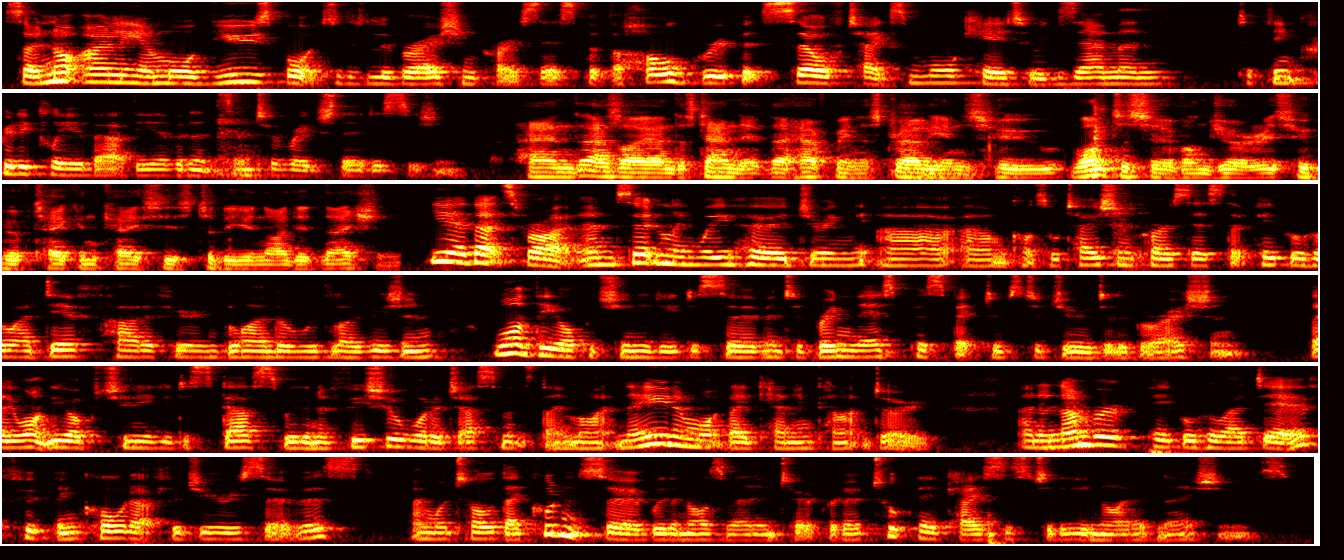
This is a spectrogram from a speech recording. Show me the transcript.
So not only are more views brought to the deliberation process, but the whole group itself takes more care to examine, to think critically about the evidence, and to reach their decision. And as I understand it, there have been Australians who want to serve on juries who have taken cases to the United Nations. Yeah, that's right. And certainly we heard during our um, consultation process that people who are deaf, hard of hearing, blind, or with low vision want the opportunity to serve and to bring their perspectives to jury deliberation. They want the opportunity to discuss with an official what adjustments they might need and what they can and can't do. And a number of people who are deaf who've been called up for jury service and were told they couldn't serve with an Auslan interpreter took their cases to the United Nations.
